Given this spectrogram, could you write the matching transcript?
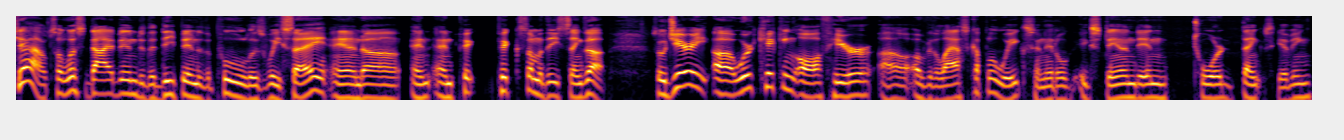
Yeah. So let's dive into the deep end of the pool, as we say, and uh, and and pick pick some of these things up. So, Gerry, uh, we're kicking off here uh, over the last couple of weeks, and it'll extend in toward Thanksgiving,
